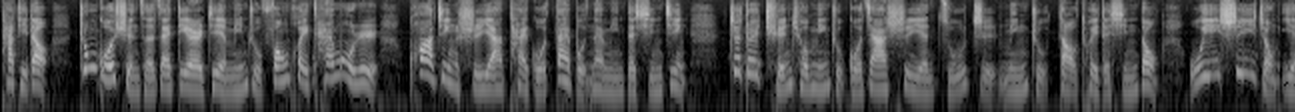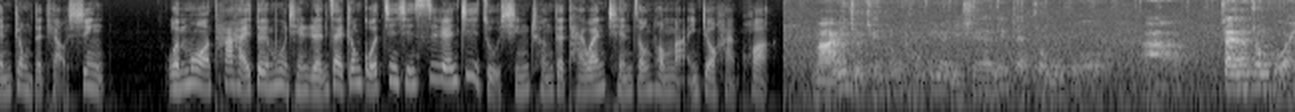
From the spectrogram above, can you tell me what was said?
他提到，中国选择在第二届民主峰会开幕日跨境施压泰国逮捕难民的行径，这对全球民主国家誓言阻止民主倒退的行动，无疑是一种严重的挑衅。文末，他还对目前仍在中国进行私人祭祖形成的台湾前总统马英九喊话：“马英九前总统，因为你现在人在中国啊，在那中国很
